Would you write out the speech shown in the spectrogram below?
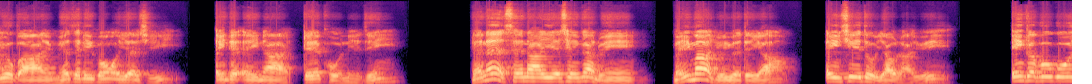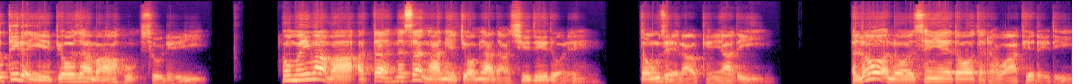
မြို့ပိုင်းမဲစလီကုန်းအရက်ရှိအိမ်တအိမ်၌တဲခိုနေစဉ်ညနေ10နာရီအချိန်ကတွင်မိမရွယ်ရွယ်တယောက် အိမ်ရှိသို့ရောက်လာ၍အင်္ဂပူကိုတိလျင်ပြောစမ်းပါဟုဆိုလေ၏ထုံမိန်းမမှာအသက်25နှစ်ကျော်မြတာရှိသေးတော်လေ30လောက်ထင်ရသည်အလွန်အလွန်ဆင်းရဲသောတရားဝါဖြစ်လေသည်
